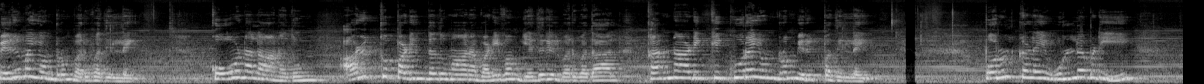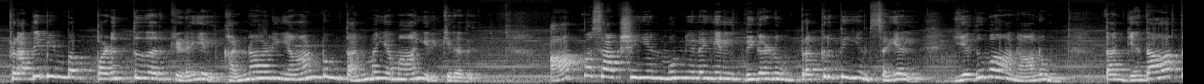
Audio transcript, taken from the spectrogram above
பெருமை ஒன்றும் வருவதில்லை. கோணலானதும் அழுக்கு படிந்ததுமான வடிவம் எதிரில் வருவதால் கண்ணாடிக்கு குறையொன்றும் இருப்பதில்லை. பொருட்களை உள்ளபடி பிரதிபிம்பப்படுத்துதற்கிடையில் கண்ணாடி ஆண்டும் தன்மயமாய் இருக்கிறது ஆத்மசாட்சியின் முன்னிலையில் நிகழும் பிரகிருதியின் செயல் எதுவானாலும் தன் யதார்த்த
